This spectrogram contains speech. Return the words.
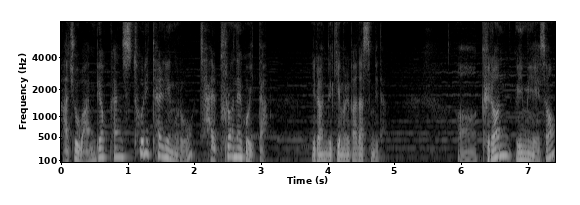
아주 완벽한 스토리텔링으로 잘 풀어내고 있다. 이런 느낌을 받았습니다. 어, 그런 의미에서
